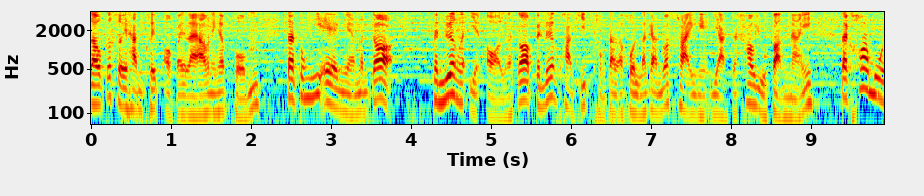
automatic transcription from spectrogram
เราก็เคยทำคลิปออกไปแล้วนะครับผมแต่ตรงนี้เองเนี่ยมันก็ เป็นเรื่องละเอียดอ่อนแล้วก็เป็นเรื่องความคิดของแต่ละคนละกันว่าใครเนี่ยอยากจะเข้าอยู่ฝั่งไหน แต่ข้อมูล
